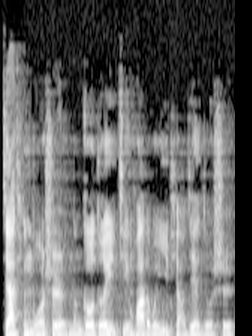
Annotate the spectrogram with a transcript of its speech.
家庭模式能够得以进化的唯一条件就是，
